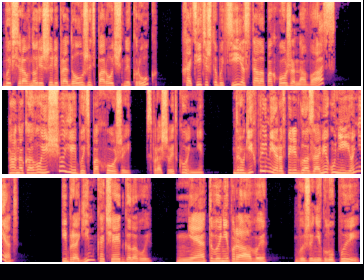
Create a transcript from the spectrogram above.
вы все равно решили продолжить порочный круг? Хотите, чтобы Тия стала похожа на вас? А на кого еще ей быть похожей? спрашивает Конни. Других примеров перед глазами у нее нет. Ибрагим качает головой. «Нет, вы не правы. Вы же не глупы.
